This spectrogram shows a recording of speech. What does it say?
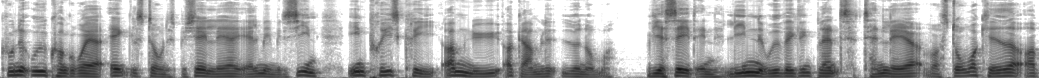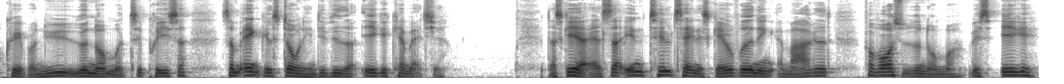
kunne udkonkurrere enkelstående speciallæger i almen medicin i en priskrig om nye og gamle ydernumre. Vi har set en lignende udvikling blandt tandlæger, hvor store kæder opkøber nye ydernumre til priser, som enkeltstående individer ikke kan matche. Der sker altså en tiltagende skævvridning af markedet for vores ydernumre, hvis ikke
